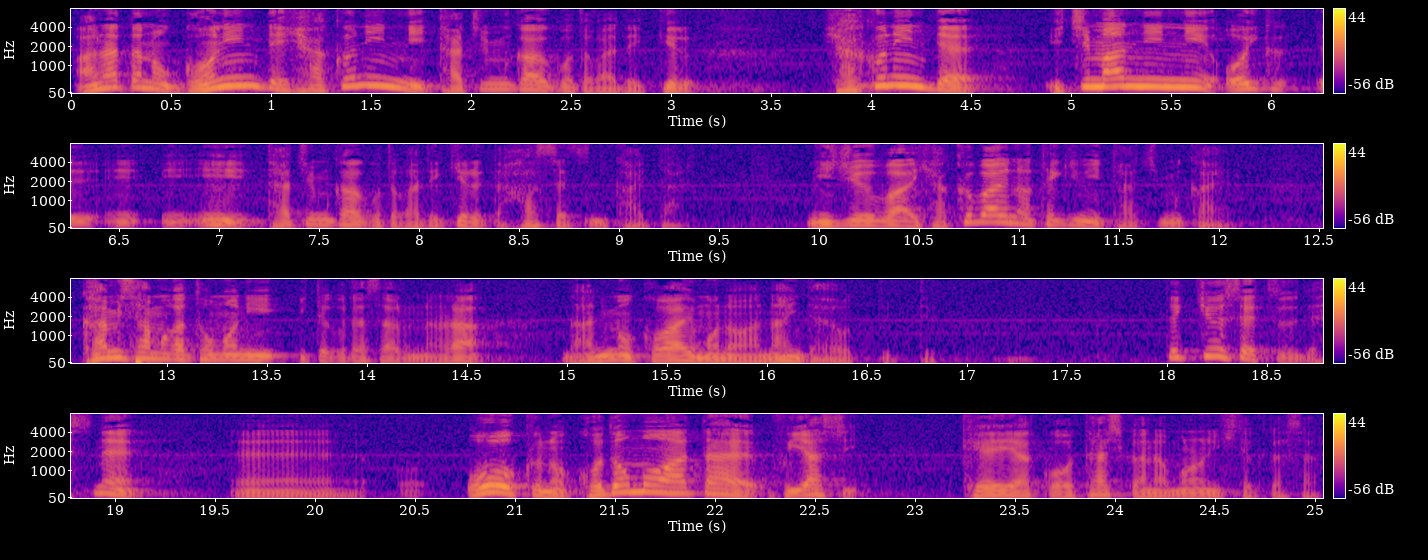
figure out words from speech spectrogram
あなたの5人で100人に立ち向かうことができる。100人で1万人に追い立ち向かうことができるって8節に書いてある。20倍100倍の敵に立ち向かえ。神様が共にいてくださるなら何も怖いものはないんだよって言って。で9節ですね、えー、多くの子供を与え増やし契約を確かなものにしてくださる。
